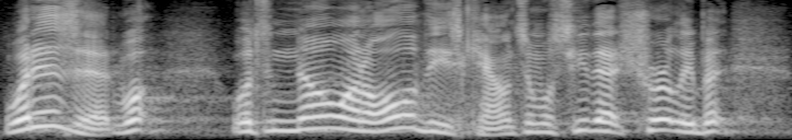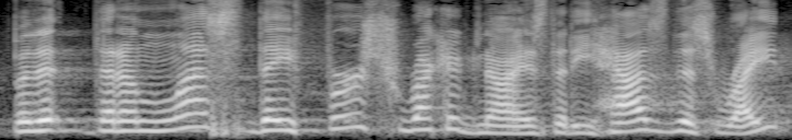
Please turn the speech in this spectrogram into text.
What is it? Well, well, it's no on all of these counts, and we'll see that shortly, but, but that, that unless they first recognize that he has this right,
